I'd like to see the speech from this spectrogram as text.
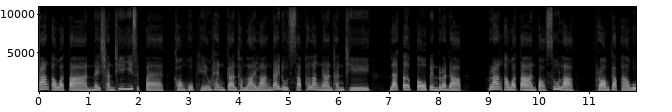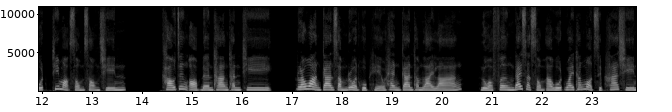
ร่างอวตารในชั้นที่ 28 ของหุบเหวแห่งการทำลายล้างได้ดูดซับพลังงานทันที และเติบโตเป็นระดับ ร่างอวตารต่อสู้หลัก พร้อมกับอาวุธที่เหมาะสมสองชิ้น เขาจึงออกเดินทางทันที ระหว่างการสำรวจหุบเหวแห่งการทำลายล้าง หลัวเฟิงได้สะสมอาวุธไว้ทั้งหมด 15 ชิ้น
